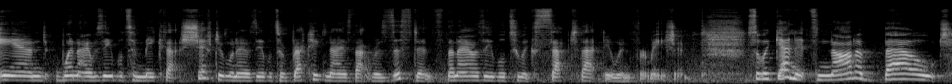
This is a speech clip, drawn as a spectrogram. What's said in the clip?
And when I was able to make that shift and when I was able to recognize that resistance, then I was able to accept that new information. So, again, it's not about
